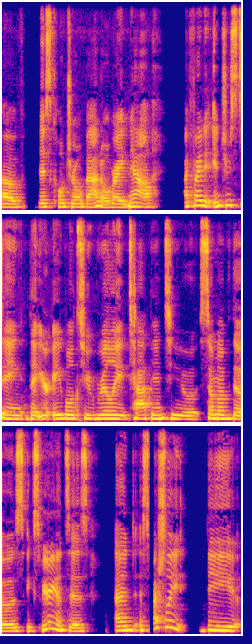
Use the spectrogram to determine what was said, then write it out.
of this cultural battle right now, I find it interesting that you're able to really tap into some of those experiences and especially the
